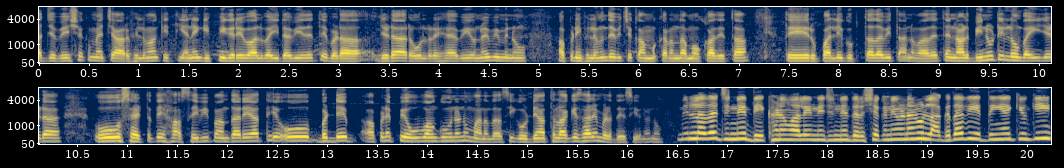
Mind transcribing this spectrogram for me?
ਅੱਜ ਬੇਸ਼ੱਕ ਮੈਂ ਚਾਰ ਫਿਲਮਾਂ ਕੀਤੀਆਂ ਨੇ। ਗਿੱਪੀ ਗਰੇਵਾਲ ਬਾਈ ਦਾ ਵੀ ਇਹਦੇ ਤੇ ਬੜਾ ਜਿਹੜਾ ਰੋਲ ਰਿਹਾ ਵੀ ਉਹਨੇ ਵੀ ਮੈਨੂੰ ਆਪਣੀ ਫਿਲਮ ਦੇ ਵਿੱਚ ਕੰਮ ਕਰਨ ਦਾ ਮੌਕਾ ਦਿੱਤਾ ਤੇ ਰੂਪਾਲੀ ਗੁਪਤਾ ਦਾ ਵੀ ਧੰਨਵਾਦ ਹੈ ਤੇ ਨਾਲ ਬੀਨੂ ਢਿੱਲੋਂ ਬਾਈ ਜਿਹੜਾ ਉਹ ਸੈੱਟ ਤੇ ਹਾਸੇ ਵੀ ਪਾਉਂਦਾ ਰਿਹਾ ਤੇ ਉਹ ਵੱਡੇ ਆਪਣੇ ਪਿਓ ਵਾਂਗੂ ਉਹਨਾਂ ਨੂੰ ਮੰਨਦਾ ਸੀ, ਗੋਡਿਆਂ ਹੱਥ ਲਾ ਕੇ ਸਾਰੇ ਮਿਲਦੇ ਸੀ ਉਹਨਾਂ ਨੂੰ। ਮੈਨੂੰ ਲੱਗਦਾ ਜਿੰਨੇ ਦੇਖਣ ਵਾਲੇ ਨੇ, ਜਿੰਨੇ ਦਰਸ਼ਕ ਨੇ, ਉਹਨਾਂ ਨੂੰ ਲੱਗਦਾ ਵੀ ਇਦਾਂ ਹੀ ਹੈ ਕਿਉਂਕਿ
